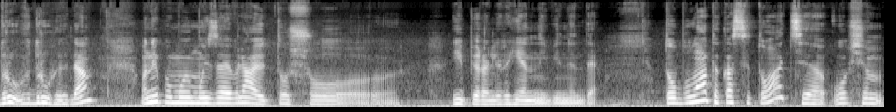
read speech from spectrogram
в, в других. Да? Вони, по-моєму, і заявляють, то, що гіпералергенний він іде. То була така ситуація, в общем,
